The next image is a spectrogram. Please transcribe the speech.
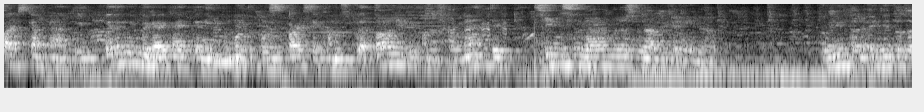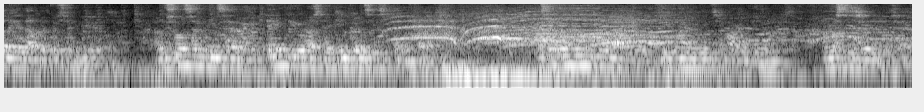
sparks camp natin, pwede mo ibigay kahit kanino. Multiple sparks, it comes platonic, it comes romantic. Since ang dami mo na sinabi kanina, hindi, tal- hindi to talaga dapat ko sabihin. Ang gusto ko sabihin sa akin, thank you kasi inconsistent ka. Kasi kung hindi mo lang, hindi ko narinig si Martin, ang mas deserve mo siya.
